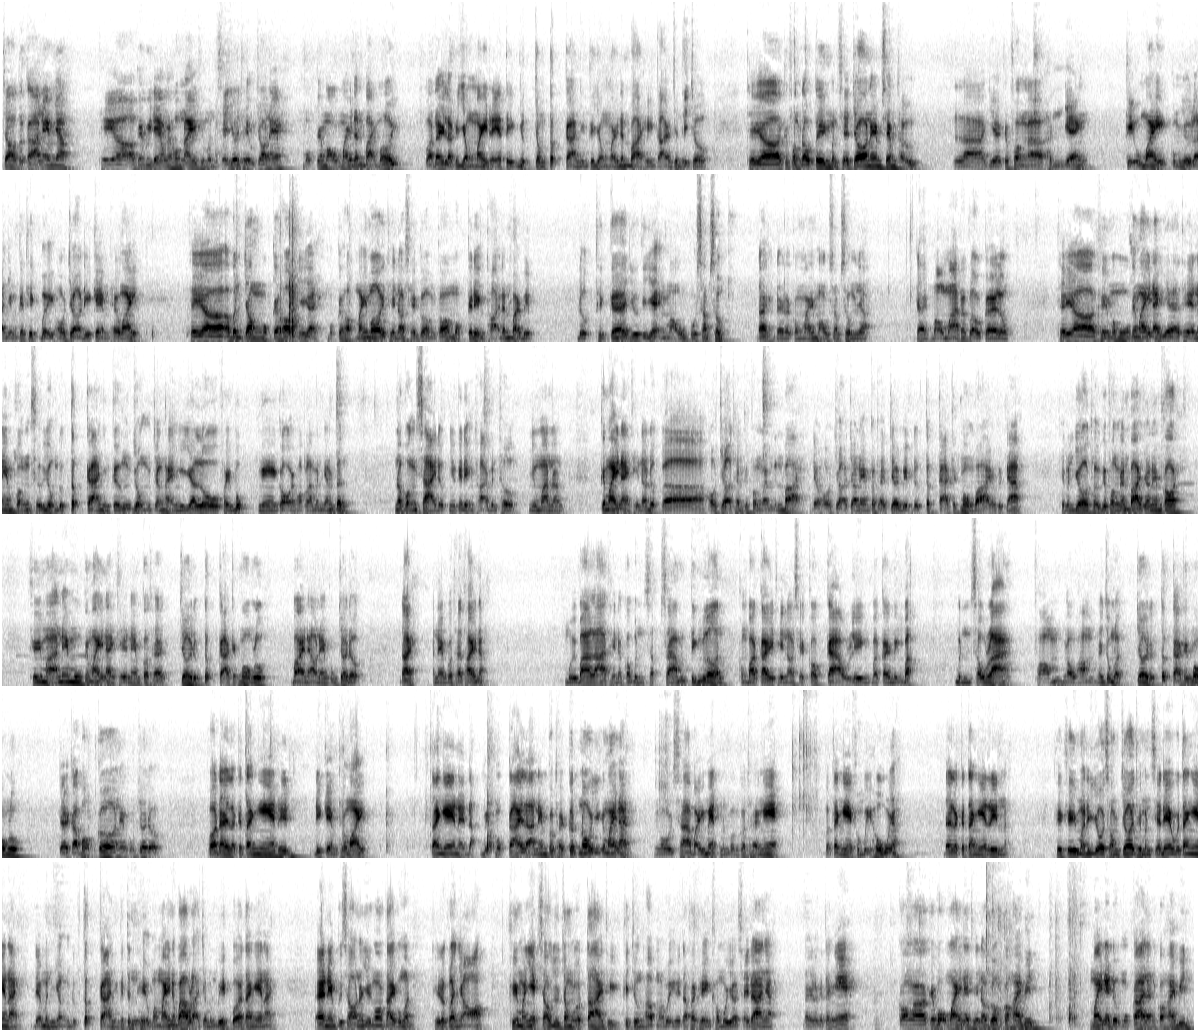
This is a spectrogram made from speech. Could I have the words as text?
Chào tất cả anh em nha. Thì à, ở cái video ngày hôm nay thì mình sẽ giới thiệu cho anh em một cái mẫu máy đánh bài mới. Và đây là cái dòng máy rẻ tiền nhất trong tất cả những cái dòng máy đánh bài hiện tại ở trên thị trường. Thì à, cái phần đầu tiên mình sẽ cho anh em xem thử là về cái phần à, hình dáng, kiểu máy cũng như là những cái thiết bị hỗ trợ đi kèm theo máy. Thì ở bên trong một cái hộp như vậy, một cái hộp máy mới thì nó sẽ gồm có một cái điện thoại đánh bài bịp được thiết kế dưới cái dạng mẫu của Samsung đây đây là con máy mẫu Samsung nha. Đây mẫu mã rất là ok luôn. Thì uh, khi mà mua cái máy này về thì anh em vẫn sử dụng được tất cả những cái ứng dụng chẳng hạn như Zalo, Facebook nghe gọi hoặc là mình nhắn tin. Nó vẫn xài được như cái điện thoại bình thường nhưng mà nó cái máy này thì nó được uh, hỗ trợ thêm cái phần mềm đánh bài để hỗ trợ cho anh em có thể chơi biệt được tất cả các môn bài ở Việt Nam. Thì mình vô thử cái phần đánh bài cho anh em coi. Khi mà anh em mua cái máy này thì anh em có thể chơi được tất cả các môn luôn bài nào anh em cũng chơi được. Đây, anh em có thể thấy nè. 13 lá thì nó có binh sập xám tiến lên, còn ba cây thì nó sẽ có cào liên ba cây miền Bắc. Binh xấu lá phỏm ngầu hầm, nói chung là chơi được tất cả các môn luôn. Kể cả bóc cơ anh em cũng chơi được. Và đây là cái tai nghe riêng, đi kèm theo máy. Tai nghe này đặc biệt một cái là anh em có thể kết nối với cái máy này. Ngồi xa 7 mét mình vẫn có thể nghe. Và tai nghe không bị hú nha. Đây là cái tai nghe riêng nè thì khi mà đi vô sòng chơi thì mình sẽ đeo cái tai nghe này để mình nhận được tất cả những cái tín hiệu mà máy nó báo lại cho mình biết của cái tai nghe này. Đây, anh em cứ so nó với ngón tay của mình thì rất là nhỏ. Khi mà nhét sâu vô trong lỗ tai thì cái trường hợp mà bị người ta phát hiện không bao giờ xảy ra nha. Đây là cái tai nghe. Còn à, cái bộ máy này thì nó gồm có hai pin. Máy này được một cái là nó có hai pin.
